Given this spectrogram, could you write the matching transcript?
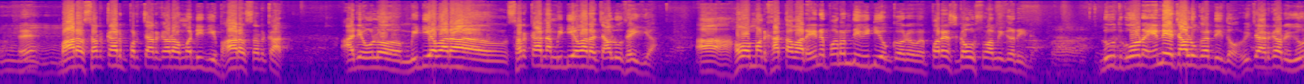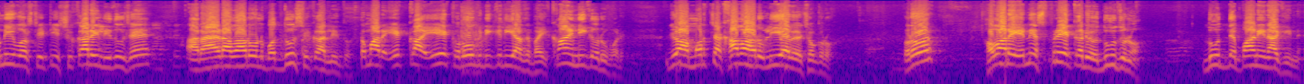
હે? ભારત સરકાર પ્રચાર કરવા માંડી ગઈ ભારત સરકાર. આજે ઓલો મીડિયાવાળા સરકારના મીડિયાવાળા ચાલુ થઈ ગયા. આ હવામાન ખાતાવાળા એને પરમદી વીડિયો કર્યો પરેશ ગૌસ્વામી કરીને. દૂધ ગોળ એને ચાલુ કરી દીધો. વિચાર કરો યુનિવર્સિટી સ્વીકારી લીધું છે આ રાયડાવાળું ને બધું સ્વીકારી લીધું. તમારે એકા એક રોગ નીકળી જશે ભાઈ કાંઈ નહીં કરવું પડે. જો આ મરચા ખાવા લઈ આવ્યો છોકરો. બરોબર? સવારે એને સ્પ્રે કર્યો દૂધનો. દૂધને પાણી નાખીને.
